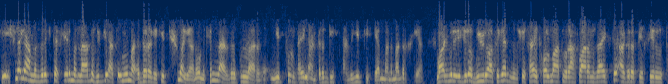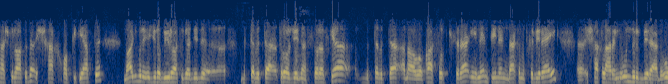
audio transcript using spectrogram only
keyin ishlaganmiz bir ikkita fermerlarni hujjati umuman idoraga kelib tushmagan uni kimlardir pullarini pulga aylantirib gektarni yeb ketgan nimadir qilgan. Majburiy ijro byurosiga shu said xolmatov rahbarimiz aytdi agrotexservis tashkilotida ish haqi qolib ketyapti. Majburiy ijro byurosiga dedi bitta bitta turar joydan spravka bitta bitta anavi pasport kisira inin pinin dokument qilib beraylik e, ish haqlaringni undirib beradi. U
